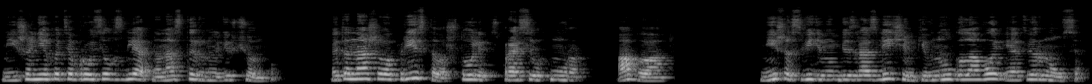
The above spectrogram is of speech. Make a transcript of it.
Миша нехотя бросил взгляд на настырную девчонку. «Это нашего пристава, что ли?» — спросил хмуро. «Ага». Миша с видимым безразличием кивнул головой и отвернулся,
